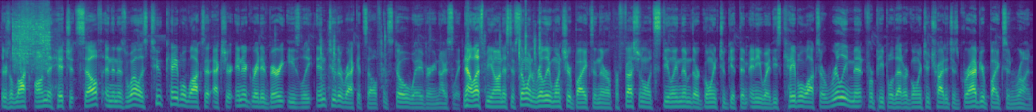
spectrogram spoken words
There's a lock on the hitch itself, and then as well as two cable locks that actually are integrated very easily into the rack itself and stow away very nicely. Now, let's be honest, if someone really wants your bikes and they're a professional at stealing them, they're going to get them anyway. These cable locks are really meant for people that are going to try to just grab your bikes and run.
